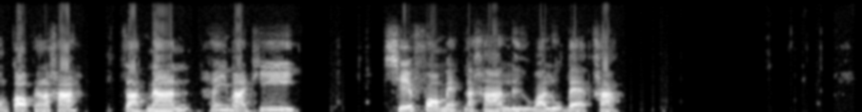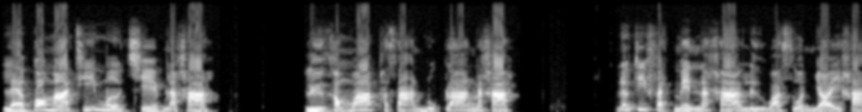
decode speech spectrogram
2 กรอบแล้วนะคะ จากนั้นให้มาที่ Shape Format นะคะ หรือว่ารูปแบบค่ะ แล้วก็มาที่ Merge Shape นะคะ หรือคำว่าผสานรูปร่างนะคะ เลือกที่ Fragment นะคะ หรือว่าส่วนย่อยค่ะ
